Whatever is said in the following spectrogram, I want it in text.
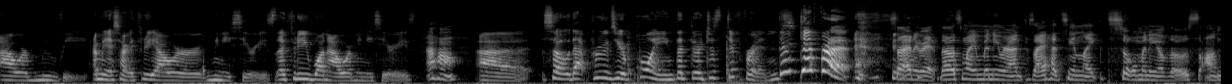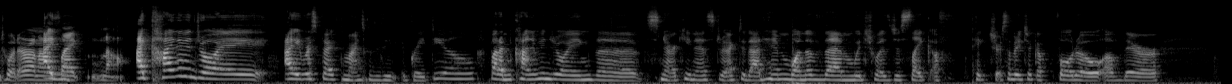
hour movie. I mean, sorry, three hour miniseries, a three one hour miniseries. Uh-huh. Uh, so that proves your point that they're just different. They're different. so anyway, that was my mini rant because I had seen like so many of those on Twitter, and I was I- like, no. I kind of enjoy. I respect Martin Scorsese a great deal, but I'm kind of enjoying the snarkiness directed at him. One of them, which was just like a picture, somebody took a photo of their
